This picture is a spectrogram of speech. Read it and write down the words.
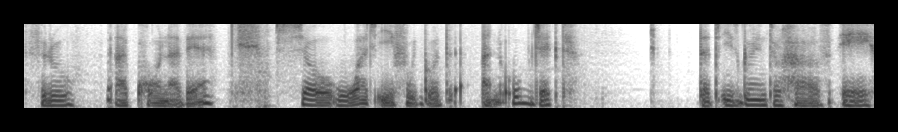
through a corner there. So what if we got an object that is going to have a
